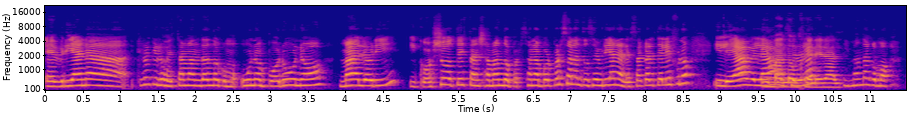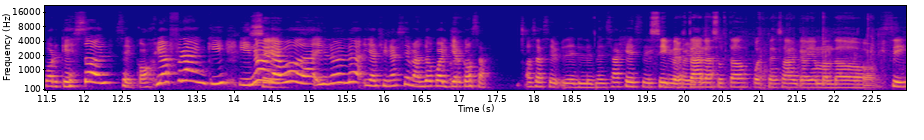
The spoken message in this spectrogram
eh, Brianna, creo que los está mandando como uno por uno. Mallory y Coyote están llamando persona por persona, entonces Brianna le saca el teléfono y le habla Y al manda un celular general. y manda como porque Sol se cogió a Frankie y no Sí. a la boda y bla bla y al final se mandó cualquier cosa. O sea, se- el mensaje se Sí, pero estaban asustados pues pensaban que habían mandado... Sí,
